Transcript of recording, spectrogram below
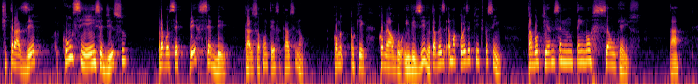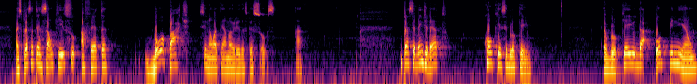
te trazer consciência disso para você perceber, caso isso aconteça, caso se não. Como, porque, como é algo invisível, talvez é uma coisa que, tipo assim, tá bloqueando e você não tem noção que é isso, tá? Mas presta atenção que isso afeta boa parte, se não até a maioria das pessoas, tá? E para ser bem direto, qual que é esse bloqueio? É o bloqueio da opinião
